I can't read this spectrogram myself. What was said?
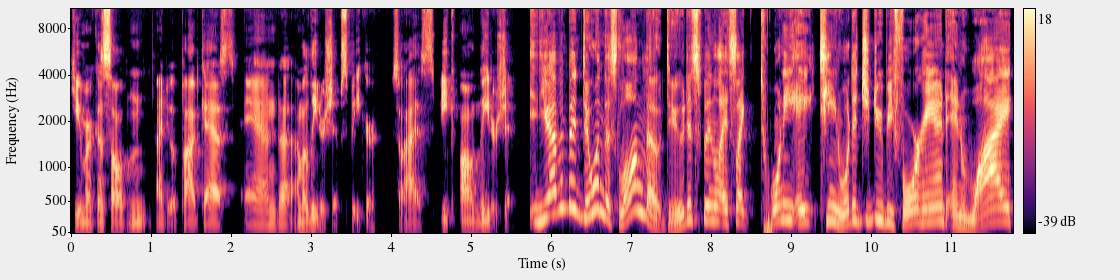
humor consultant. I do a podcast, and uh, I'm a leadership speaker. So I speak on leadership. you haven't been doing this long though, dude. It's been like it's like 2018. What did you do beforehand, and why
